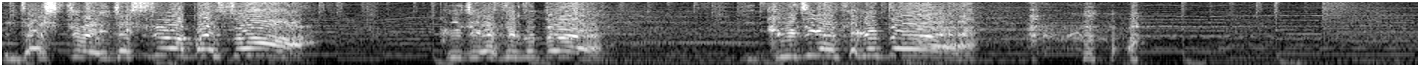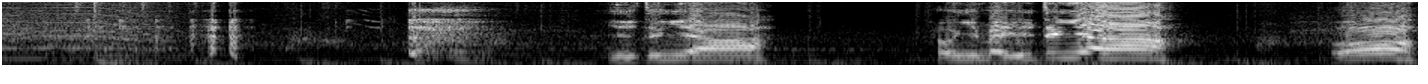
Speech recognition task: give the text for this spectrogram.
이 자식들아 이 자식들아 빨리 쏴! 그지 같은 것들! 이 그지 같은 것들! 일등이야 형이면 1등이야! 어!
